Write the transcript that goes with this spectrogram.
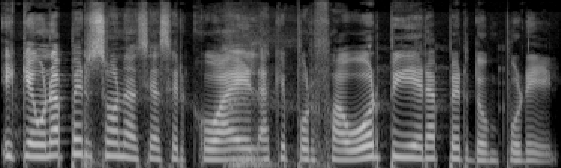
y que una persona se acercó a él a que por favor pidiera perdón por él.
